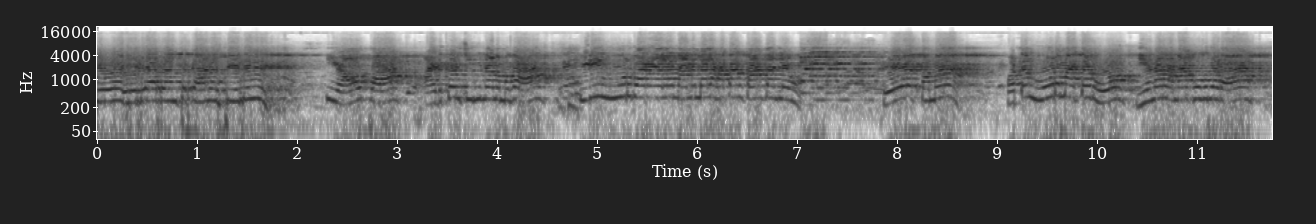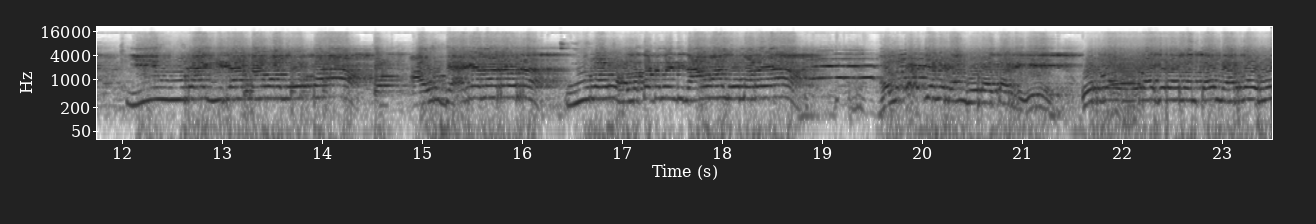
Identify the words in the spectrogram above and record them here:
ನೀವು ಹಿರಿಯರ ಅಂತ ಕಾಣಿಸ್ತೀರಿ ಯಾವಪ್ಪ? ಅಡ್ಕಲ್ ಸಿಗಿ ನನ್ನ ಮಗ? ಇಡೀ ಊರ್ ಬಾರ ಎಲ್ಲ ನನ್ನ ಮೇಲೆ ಹಾಕಂಗ್ ಕಾಣ್ತಾನೆ. ಏ ತಮ್ಮ ಒಟ್ಟ ನೋಡ್ ಮಾತಾಡು. ಏನಾರ ಅನ್ನಕ್ ಹೋಗ್ಬೇಡ. ಈ ಊರ ಹಿರಿಯರ್ ನಾವ ಲೋಪ ಅವ್ರು ಬ್ಯಾರೆ ಅದಾರ ಅವ್ರ. ಊರವ್ರು ಹೊಲಕಟ್ಟ ಮಂದಿ ನಾವ ಲೋ ಮಾರಾಯ? ಹೊಲಕಟ್ಟ ಜನ ಹೆಂಗ್ ಊರಾತಾರ್ರಿ? ಊರ್ದವ್ರು ಊರಾಗಿರಲ್ಲ ಅಂತ ಮೆರ್ದವ್ರು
